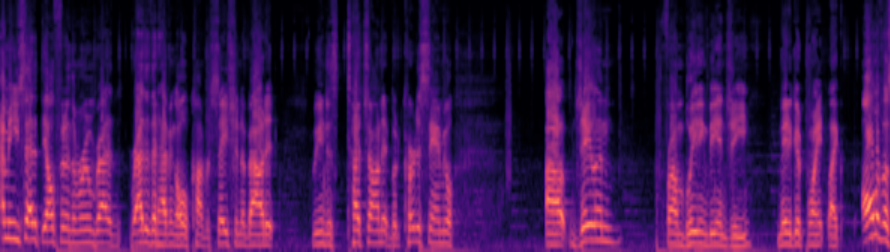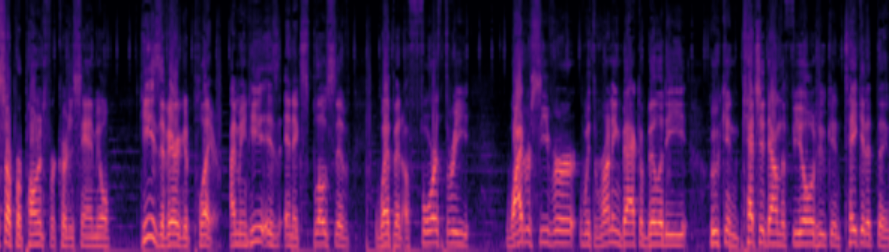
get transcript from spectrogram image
I mean, you said it, the elephant in the room. Rather, than having a whole conversation about it, we can just touch on it. But Curtis Samuel, uh, Jalen from Bleeding B and G made a good point. Like all of us are proponents for Curtis Samuel. He is a very good player. I mean, he is an explosive weapon, a 4 3 wide receiver with running back ability who can catch it down the field, who can take it at the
